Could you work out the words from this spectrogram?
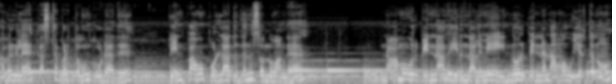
அவர்களை கஷ்டப்படுத்தவும் கூடாது. பெண் பாவம் பொல்லாததுன்னு சொல்லுவாங்க. நாம் ஒரு பெண்ணாக இருந்தாலுமே இன்னொரு பெண்ணை நாம் உயர்த்தணும்.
